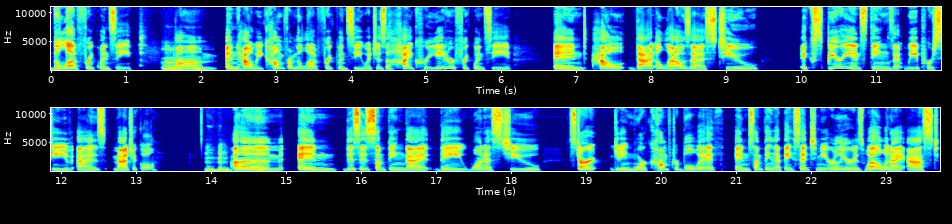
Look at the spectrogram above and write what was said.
the love frequency mm, mm, um, and how we come from the love frequency, which is a high creator frequency, and how that allows us to experience things that we perceive as magical. mhm, mm, Um, and this is something that they want us to start getting more comfortable with. And something that they said to me earlier as well when I asked,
